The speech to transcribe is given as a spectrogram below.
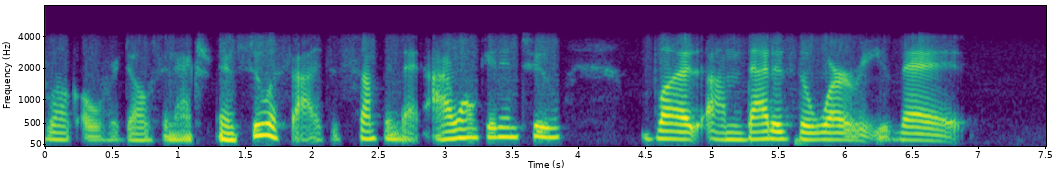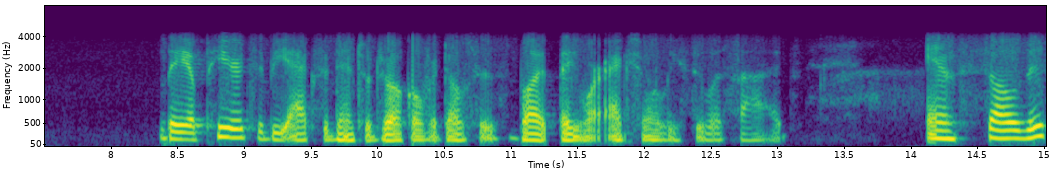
drug overdose and, and suicides is something that I won't get into, but um, that is the worry that they appear to be accidental drug overdoses, but they were actually suicides. And so this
